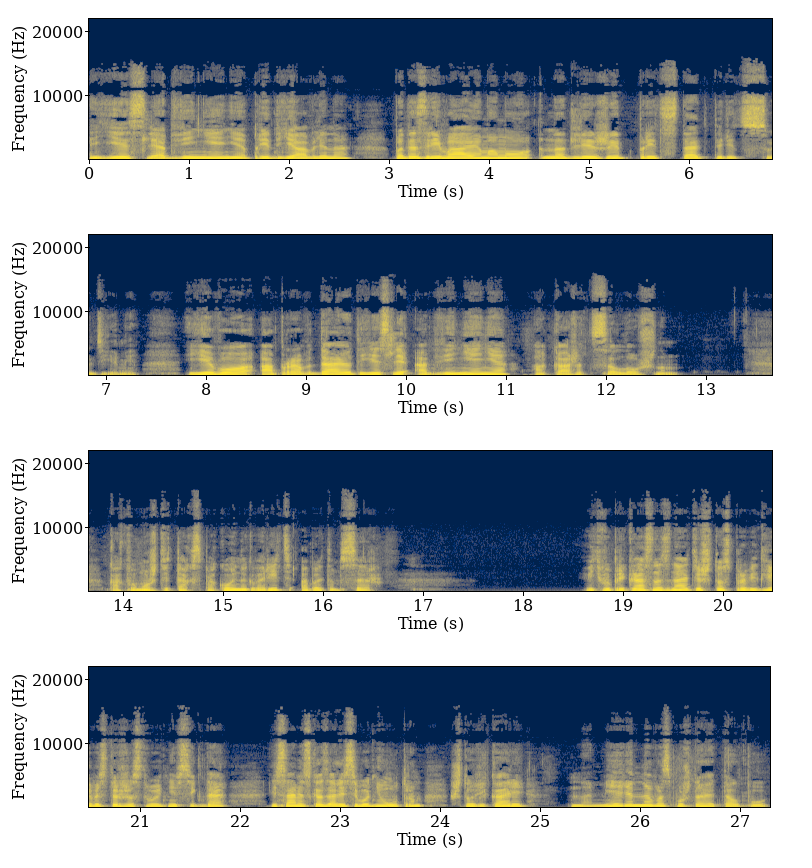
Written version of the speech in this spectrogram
Если обвинение предъявлено, подозреваемому надлежит предстать перед судьями. Его оправдают, если обвинение окажется ложным. Как вы можете так спокойно говорить об этом, сэр? Ведь вы прекрасно знаете, что справедливость торжествует не всегда, и сами сказали сегодня утром, что викарий намеренно возбуждает толпу.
